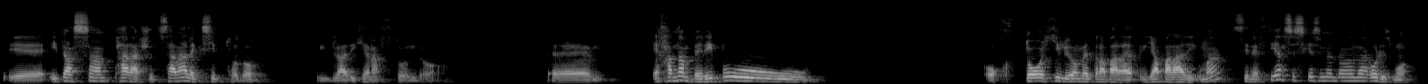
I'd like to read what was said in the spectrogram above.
ε, ήταν σαν parachute, σαν αλεξίπτωτο, δηλαδή είχε αυτόν το. Ε, έχαναν περίπου 8 χιλιόμετρα για παράδειγμα στην ευθεία σε σχέση με τον ανταγωνισμό.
